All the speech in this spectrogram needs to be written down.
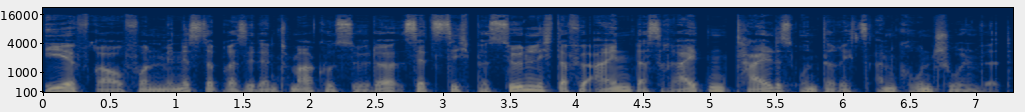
Ehefrau von Ministerpräsident Markus Söder, setzt sich persönlich dafür ein, dass Reiten Teil des Unterrichts an Grundschulen wird.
